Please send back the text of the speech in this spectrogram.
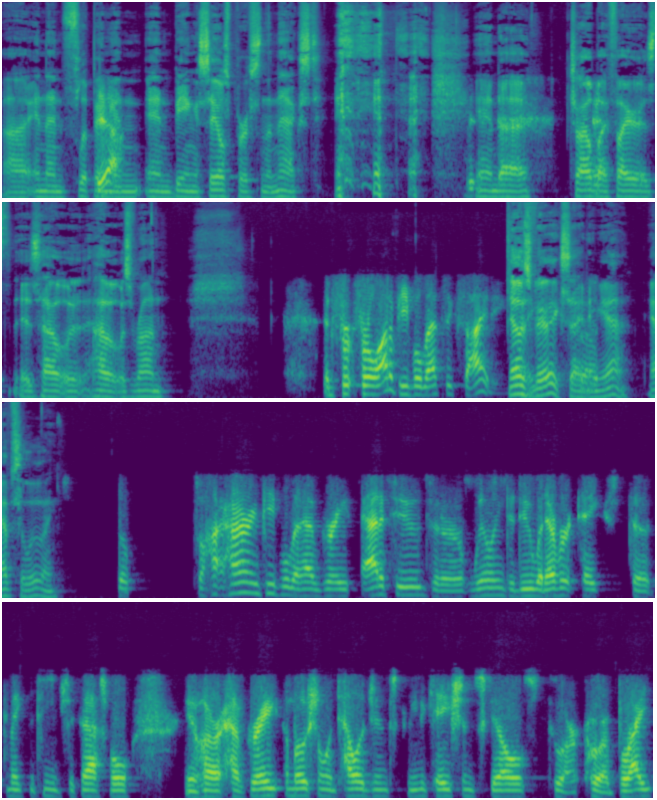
uh, and then flipping yeah. and, and being a salesperson the next. and uh, trial by fire is, is how it was, how it was run. And for, for a lot of people, that's exciting. That was very exciting. So, yeah, absolutely. So, so hiring people that have great attitudes, that are willing to do whatever it takes to, to make the team successful, you know, are, have great emotional intelligence, communication skills, who are who are bright,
